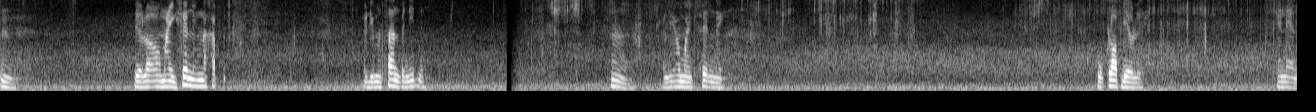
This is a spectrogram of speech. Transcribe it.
อืม เดี๋ยวเราเอามาอีกเส้นหนึ่งนะครับพอดีมันสั้นไปนิดนึงอืม อันนี้เอามาอีกเส้นหนึ่ง ผูกรอบเดียวเลยแน่น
